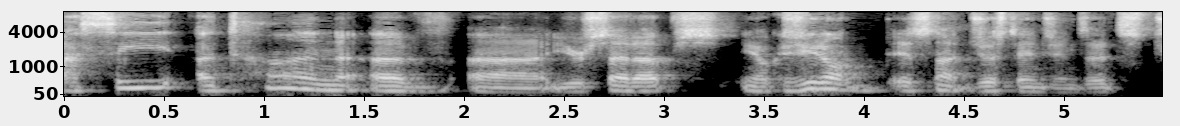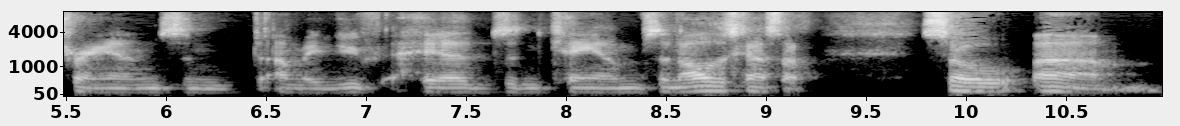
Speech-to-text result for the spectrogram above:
I see a ton of uh, your setups, you know, because you don't. It's not just engines; it's trans, and I mean, you've heads and cams and all this kind of stuff. So, um,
